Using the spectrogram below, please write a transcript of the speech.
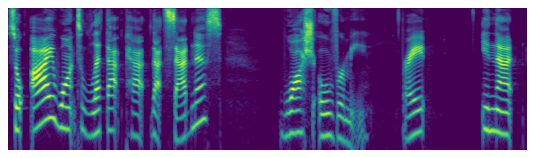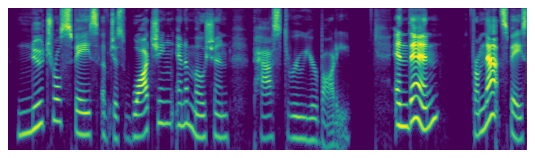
So I want to let that pat, that sadness wash over me, right? In that neutral space of just watching an emotion pass through your body. And then from that space,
